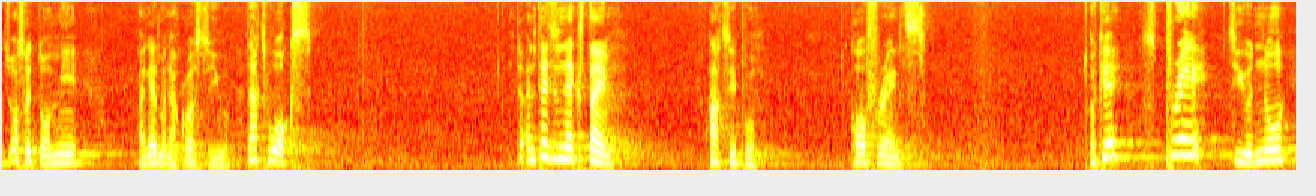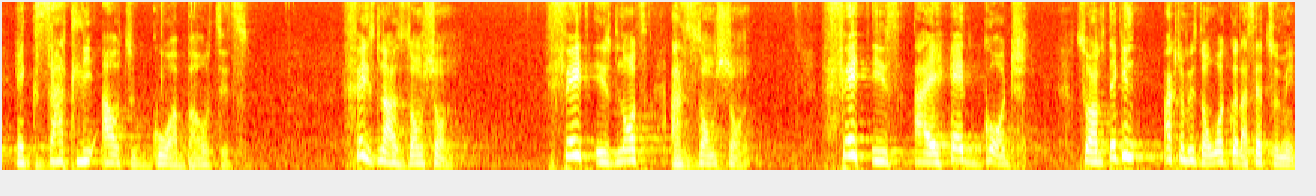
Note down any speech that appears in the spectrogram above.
Just wait on me. I get money across to you. That works. And tell you next time, ask people, call friends. Okay? Pray till you know exactly how to go about it. Faith is not assumption. Faith is not assumption. Faith is I heard God. So I'm taking action based on what God has said to me.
